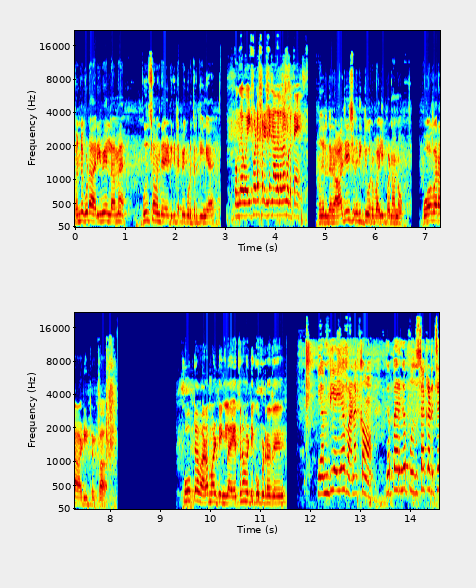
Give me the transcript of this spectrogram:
கொஞ்சம் கூட அறிவே இல்லாமல் புதுசாக வந்து லேடிக்கிட்ட போய் கொடுத்துருக்கீங்க. உங்க ஒய்ஃபோட ஃப்ரெண்டு நான் தான் கொடுத்தேன். அதில் இந்த ராஜேஸ்வரிக்கு ஒரு வழி பண்ணணும். ஓவரா ஆடிட்டு இருக்கா. கூப்பிட்டா வரமாட்டீங்களா? எத்தனை வாட்டி கூப்பிடுறது? எம்டி ஐயா வணக்கம். இங்க பாருங்க புதுசா கிடைச்ச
